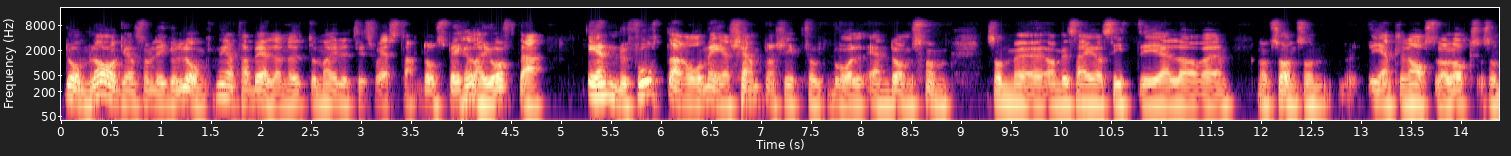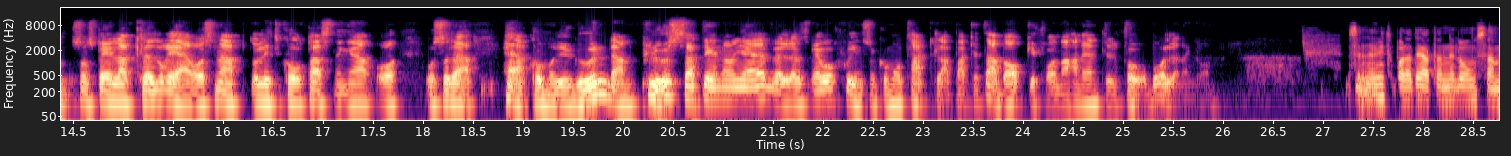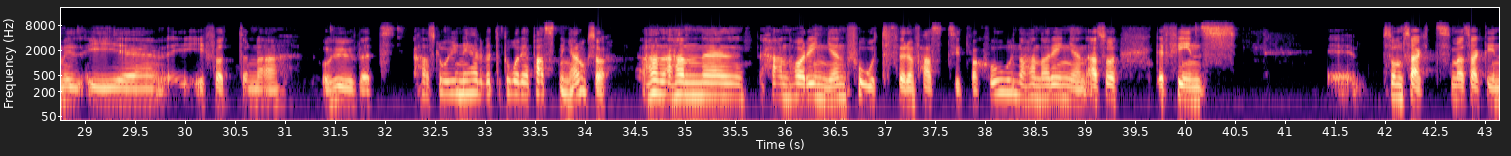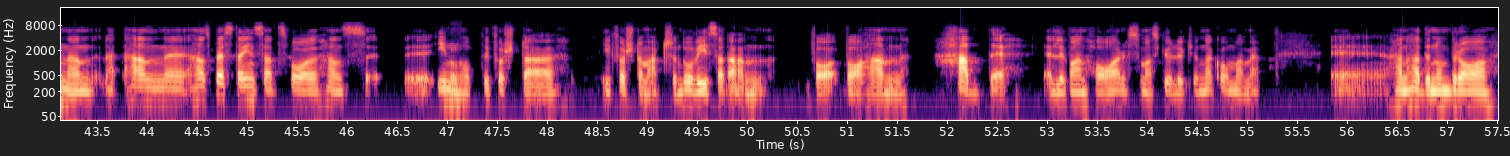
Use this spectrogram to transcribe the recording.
de lagen som ligger långt ner tabellen, utom möjligtvis West Ham, de spelar ju ofta ännu fortare och mer Championship-fotboll än de som, som eh, om vi säger City eller eh, något sånt som egentligen Arsenal också, som, som spelar klurigare och snabbt och lite kortpassningar och, och sådär. Här kommer det ju gå undan. Plus att det är någon jävel, ett råskinn som kommer att tackla Paketa bakifrån när han äntligen får bollen en gång. Sen är det inte bara det att han är långsam i, i, eh, i fötterna och huvudet. Han slår in i helvete dåliga passningar också. Han, han, eh, han har ingen fot för en fast situation och han har ingen, alltså det finns som sagt, som jag sagt innan, han, hans bästa insats var hans eh, inhopp i första, i första matchen. Då visade han vad, vad han hade eller vad han har som han skulle kunna komma med. Eh, han hade någon bra,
